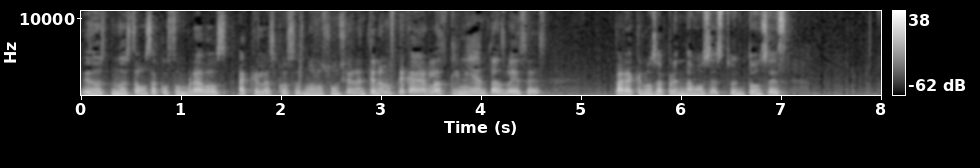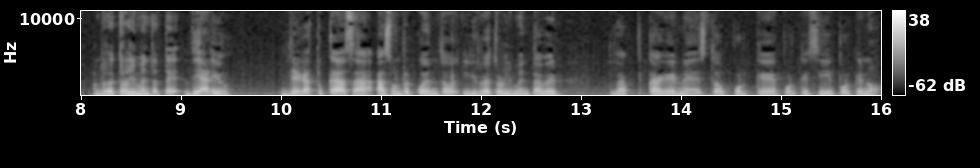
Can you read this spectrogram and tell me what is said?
eh, no, no, estamos acostumbrados a que las cosas no nos funcionen. Tenemos que cagarlas 500 veces para que nos aprendamos esto. Entonces, retroalimentate diario. Llega a tu casa, haz un recuento y retroalimenta. A ver, la cagué en esto, ¿por qué? Porque sí, porque no.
